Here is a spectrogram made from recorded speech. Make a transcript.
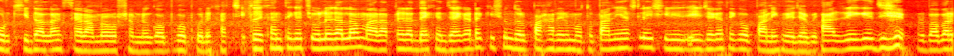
ওর খিদা লাগছে, আর আমরা ওর সামনে গপ গপ করে খাচ্ছি। তো এখান থেকে চলে গেলাম, আর আপনারা দেখেন জায়গাটা কি সুন্দর, পাহাড়ের মতো। পানি আসলে সিঁড়ি এই জায়গা থেকেও পানি হয়ে যাবে। আর রেগে যে ওর বাবার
